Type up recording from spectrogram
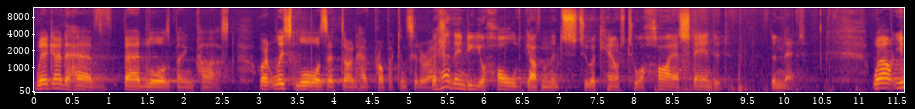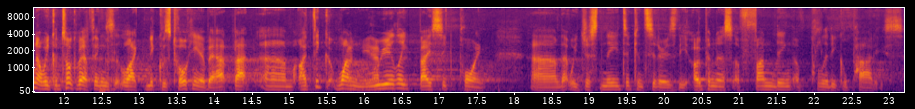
we're going to have bad laws being passed, or at least laws that don't have proper consideration. Well, how then do you hold governments to account to a higher standard than that? Well, you know, we could talk about things like Nick was talking about, but um, I think one really basic point uh, that we just need to consider is the openness of funding of political parties.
